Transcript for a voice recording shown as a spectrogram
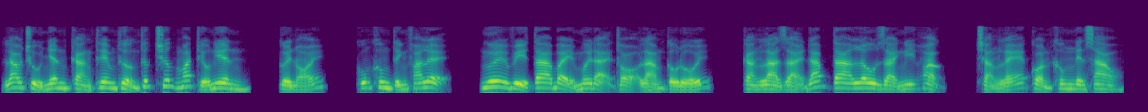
Lao chủ nhân càng thêm thưởng thức trước mắt thiếu niên, cười nói, cũng không tính phá lệ, ngươi vì ta 70 đại thọ làm câu đối, càng là giải đáp ta lâu dài nghi hoặc, chẳng lẽ còn không nên sao?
